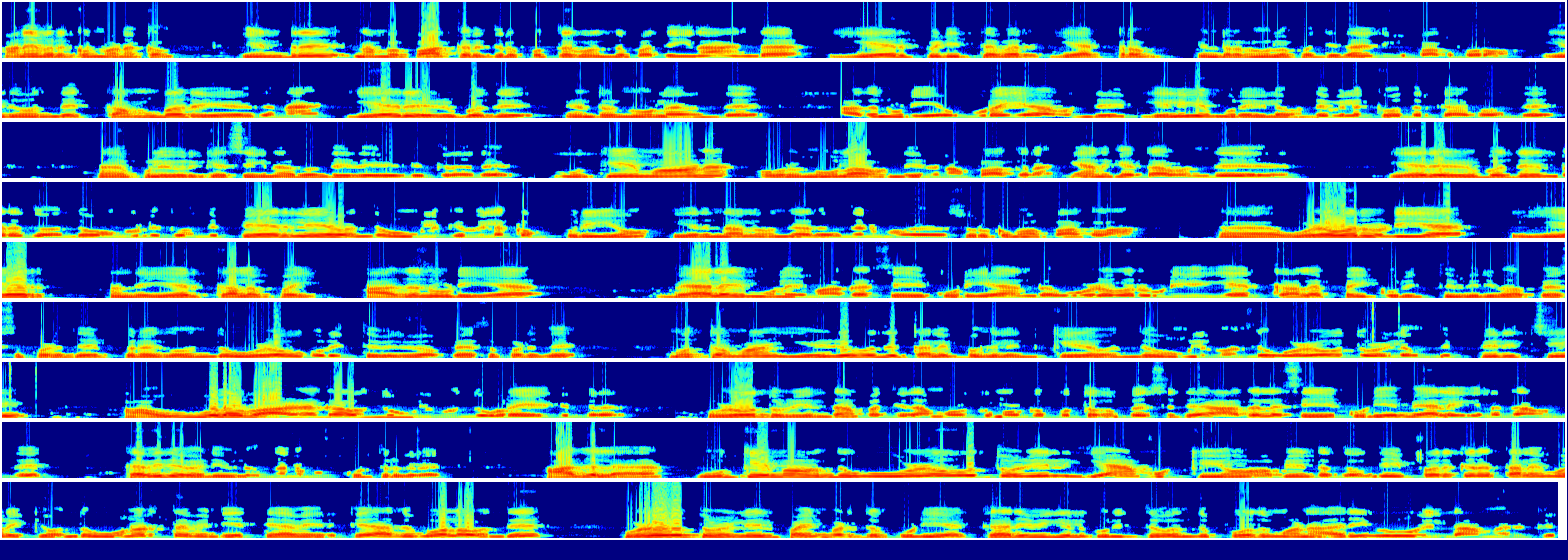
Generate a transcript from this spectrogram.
அனைவருக்கும் வணக்கம். இன்று நம்ம பார்க்க இருக்கிற புத்தகம் வந்து பார்த்தீங்கன்னா இந்த ஏர் பிடித்தவர் ஏற்றம் என்ற நூலை பற்றி தான் இன்னைக்கு பார்க்க போறோம். இது வந்து கம்பர் எழுதின ஏர் எழுபது என்ற நூலை வந்து அதனுடைய உரையா வந்து எளிய முறையில வந்து விளக்குவதற்காக வந்து அஹ், புலியூர் கேசிகனார் வந்து இதை எழுதியிருக்கிறாரு. முக்கியமான ஒரு நூலா வந்து இதை நான் பார்க்குறேன். ஏன்னு கேட்டால் வந்து ஏர் எழுபதுன்றது வந்து உங்களுக்கு வந்து பேர்லயே வந்து உங்களுக்கு விளக்கம் புரியும். இருந்தாலும் வந்து அதை வந்து நம்ம சுருக்கமாக பார்க்கலாம். உழவருடைய ஏர் அந்த ஏர் கலப்பை அதனுடைய வேலை மூலயமாக செய்யக்கூடிய அந்த உழவருடைய ஏர் கலப்பை குறித்து விரிவாக பேசப்படுது. பிறகு வந்து உழவு குறித்து விரிவாக பேசப்படுது. மொத்தமாக எழுபது தலைப்புகளின் கீழே வந்து உங்களுக்கு வந்து உழவு தொழிலை வந்து பிரித்து அவ்வளவு அழகாக வந்து உங்களுக்கு வந்து உரை எழுதியிருக்கிறாரு உழவு தொழில் தான் பற்றி தான் முழுக்க முழுக்க புத்தகம் பேசுது. அதில் செய்யக்கூடிய வேலைகளை தான் வந்து கவிதை வடிவில் வந்து நமக்கு கொடுத்துருக்குறாரு. அதுல முக்கியமா வந்து உழவு தொழில் ஏன் முக்கியம் அப்படின்றது வந்து இப்ப இருக்கிற தலைமுறைக்கு வந்து உணர்த்த வேண்டிய தேவை இருக்கு. அது போல வந்து உழவு தொழிலில் பயன்படுத்தக்கூடிய கருவிகள் குறித்து வந்து போதுமான அறிவும் இல்லாம இருக்கு.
